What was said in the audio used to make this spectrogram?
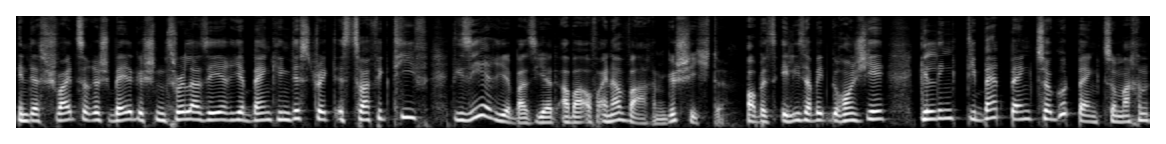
in der schweizerisch-belgischen Thriller-Serie Banking District ist zwar fiktiv, die Serie basiert aber auf einer wahren Geschichte. Ob es Elisabeth Grangier gelingt, die Bad Bank zur Good Bank zu machen,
